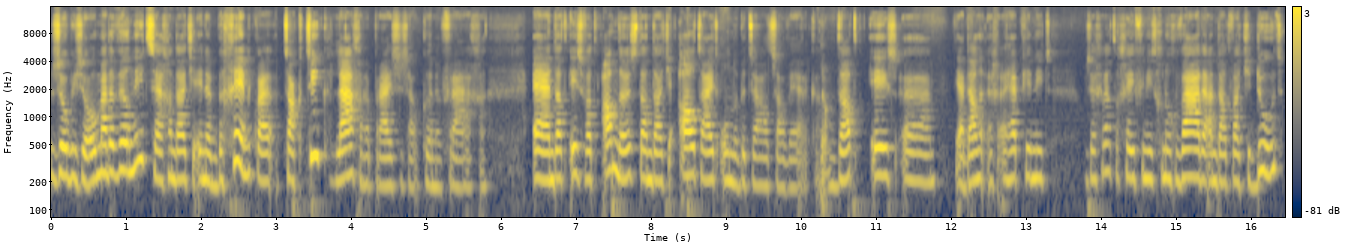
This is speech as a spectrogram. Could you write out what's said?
Sowieso. Maar dat wil niet zeggen dat je in het begin qua tactiek lagere prijzen zou kunnen vragen. En dat is wat anders dan dat je altijd onderbetaald zou werken. Dat is, uh, ja, dan heb je niet, hoe zeg je dat? Dan geef je niet genoeg waarde aan dat wat je doet.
